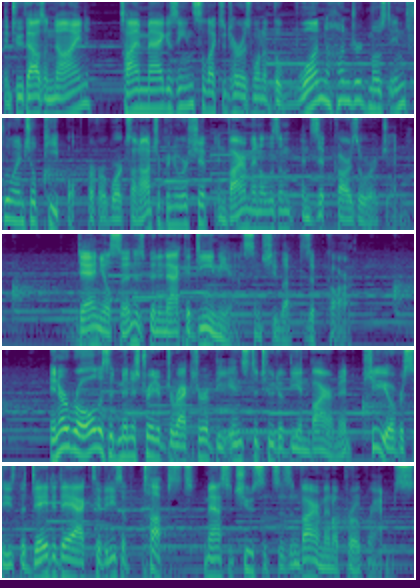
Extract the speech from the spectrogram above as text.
In 2009, Time magazine selected her as one of the 100 most influential people for her works on entrepreneurship, environmentalism, and Zipcar's origin. Danielson has been in academia since she left Zipcar. In her role as administrative director of the Institute of the Environment, she oversees the day to day activities of Tufts, Massachusetts' environmental programs.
